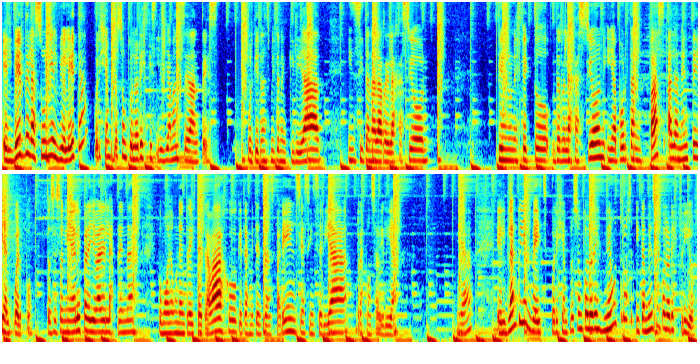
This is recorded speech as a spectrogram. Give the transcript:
El verde, el azul y el violeta, por ejemplo, son colores que les llaman sedantes, porque transmiten tranquilidad, incitan a la relajación, tienen un efecto de relajación y aportan paz a la mente y al cuerpo. Entonces son ideales para llevar en las prendas como una entrevista de trabajo, que transmiten transparencia, sinceridad, responsabilidad. ¿Ya? El blanco y el beige, por ejemplo, son colores neutros y también son colores fríos.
